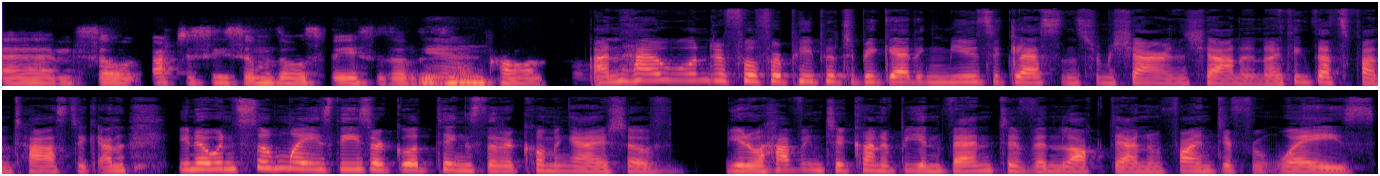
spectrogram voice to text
Um, so got to see some of those faces on the Yeah. Zoom call. And how wonderful for people to be getting music lessons from Sharon Shannon. I think that's fantastic. And, you know, in some ways, these are good things that are coming out of, you know, having to kind of be inventive in lockdown and find different ways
